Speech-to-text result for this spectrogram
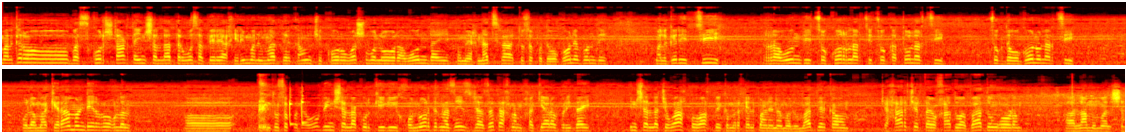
ملګرو بس کور سٹارټ ته ان شاء الله تر اوسه پیر اخیری معلومات درکوم چې کور وشولو روان دی په مهنت سره تاسو په دوګونه باندې ملګری چی روان دي څو کور لرڅي څو کتو لرڅي څوک دوګونو لرڅي علما کرام ډیر روغلل تو څه په داو به ان شاء الله کور کیږي خو نور درنه زه اجازه اخلم خکیار فریدای ان شاء الله چې وخت په وخت به کوم رخیل پانه معلومات درکوم چې هر چیرته یو خادو آباد غوړم الله ممل شه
